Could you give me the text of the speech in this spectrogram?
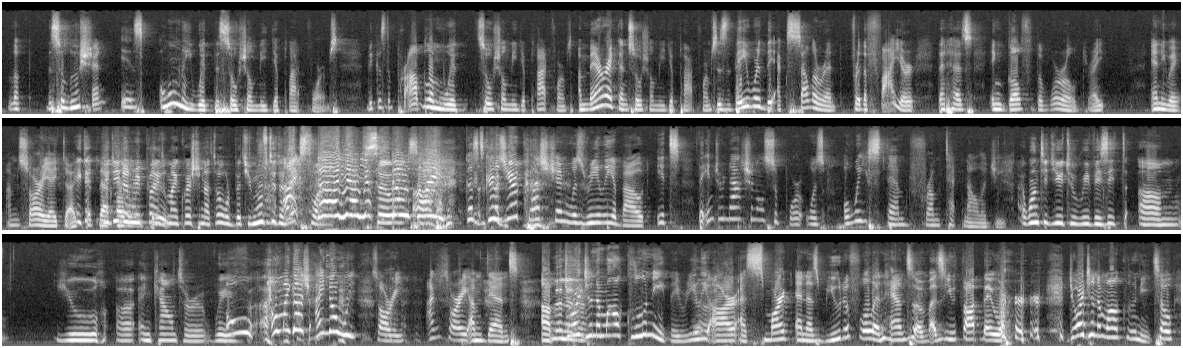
look, the solution is only with the social media platforms. Because the problem with social media platforms, American social media platforms, is they were the accelerant for the fire that has engulfed the world, right? Anyway, I'm sorry I, t- I It- took you that the didn't reply to my question at all, but you moved to the I- next one. No, yeah, yeah. So, no, sorry. uh, Because good. your question was really about it's the international support was always stemmed from technology. I wanted you to revisit um, your uh, encounter with. Oh, oh my gosh! I know we. Sorry, I'm sorry. I'm dense. Uh, No, no, George no. and Amal Clooney. They really Yeah. are as smart and as beautiful and handsome as you thought they were. George and Amal Clooney. So.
